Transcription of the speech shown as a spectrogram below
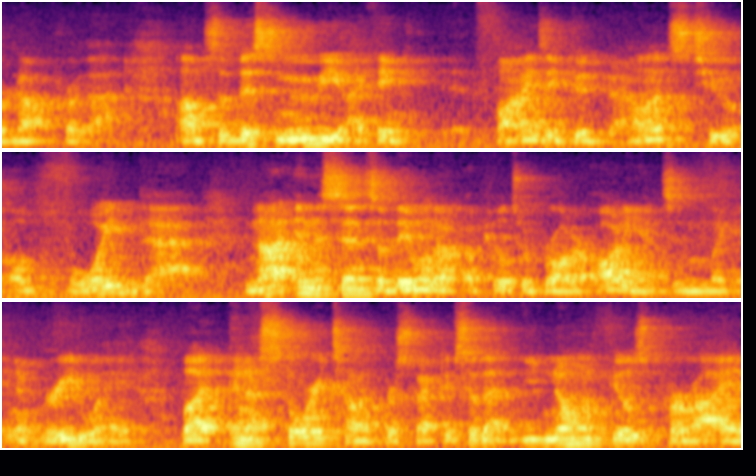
or not pro that. Um, so this movie, I think, finds a good balance to avoid that. Not in the sense of they want to appeal to a broader audience in like an agreed way, but in a storytelling perspective, so that you, no one feels pariah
